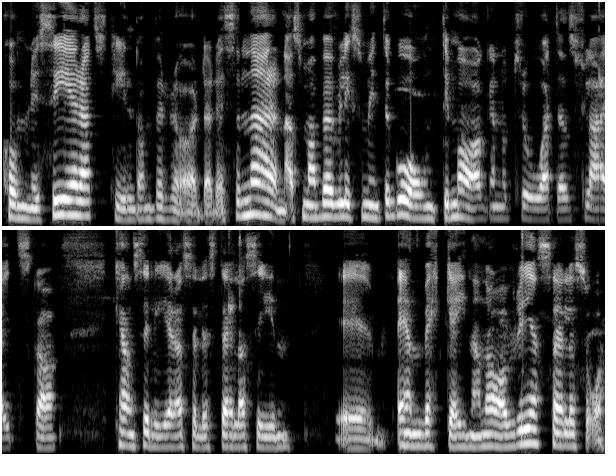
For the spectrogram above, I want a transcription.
kommunicerats till de berörda resenärerna. Så man behöver liksom inte gå ont i magen och tro att ens flight ska cancelleras eller ställas in eh, en vecka innan avresa eller så.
